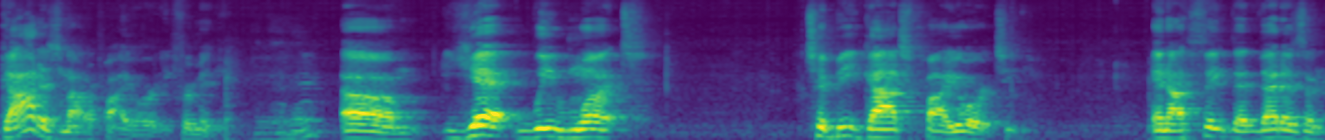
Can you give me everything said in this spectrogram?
God is not a priority for many. Um, yet we want to be God's priority, and I think that that is an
